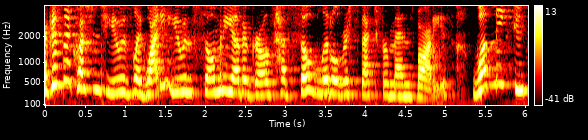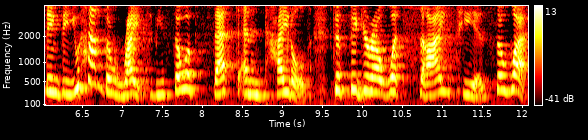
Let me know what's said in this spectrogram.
I guess my question to you is like, why do you and so many other girls have so little respect for men's bodies? What makes you think that you have the right to be so obsessed and entitled to figure out what size he is? So what?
